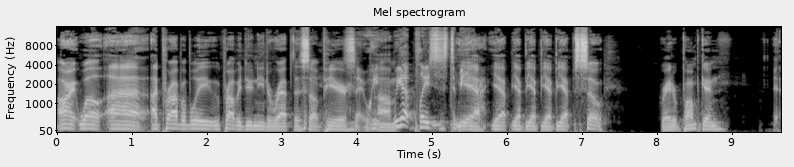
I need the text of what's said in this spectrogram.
All right. Well, uh, I probably we probably do need to wrap this up here. So we Um, we got places to be. Yeah. Yep. Yep. Yep. Yep. Yep. So, Greater Pumpkin. It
